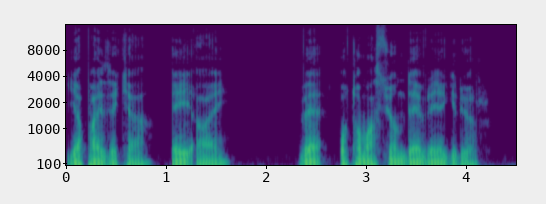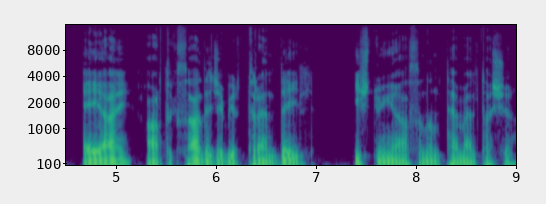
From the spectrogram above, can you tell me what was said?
yapay zeka, AI ve otomasyon devreye giriyor. AI artık sadece bir trend değil, iş dünyasının temel taşı.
